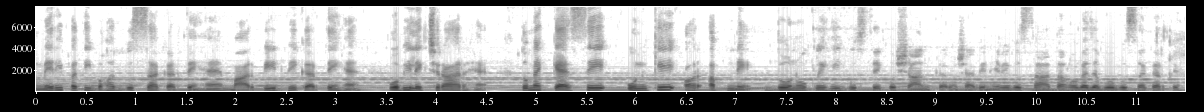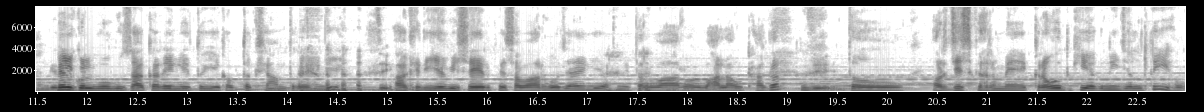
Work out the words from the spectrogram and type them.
मेरे पति बहुत गुस्सा करते हैं, मारपीट भी करते हैं, वो भी लेक्चरार हैं। तो मैं कैसे उनके और अपने दोनों के ही गुस्से को शांत करूँ? शायद इन्हें भी गुस्सा आता होगा जब वो गुस्सा करते होंगे। बिल्कुल वो गुस्सा करेंगे तो ये कब तक शांत रहेंगे? आखिर ये भी शेर पे सवार हो जाएँगे अपनी तलवार और भाला उठाकर। जी। तो और जिस घर में क्रोध की अग्नि जलती हो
